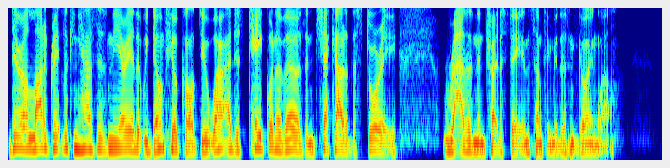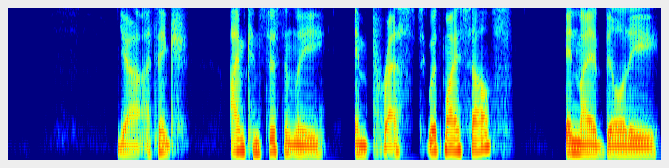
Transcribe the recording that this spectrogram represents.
there are a lot of great looking houses in the area that we don't feel called to. Why don't I just take one of those and check out of the story rather than try to stay in something that isn't going well? Yeah, I think I'm consistently impressed with myself in my ability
